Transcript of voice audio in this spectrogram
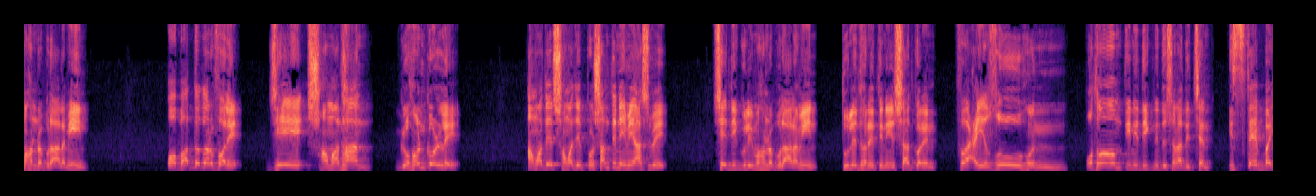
মহান রবুল আলমিন অবাধ্যতার ফলে যে সমাধান গ্রহণ করলে আমাদের সমাজে প্রশান্তি নেমে আসবে, সে দিকগুলি মহানবুল আলমিন তুলে ধরে তিনি ইরশাদ করেন ফাইজুহুন প্রথম তিনি দিক নির্দেশনা দিচ্ছেন, স্টেপ বাই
